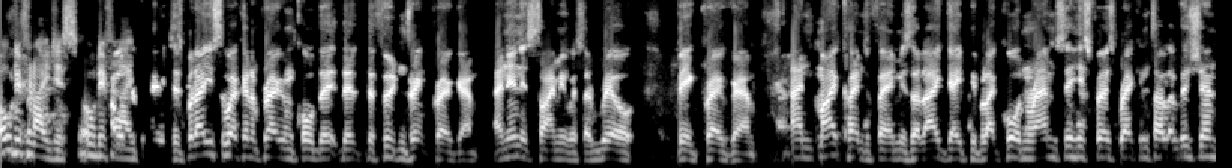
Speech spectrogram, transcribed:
all different ages, all different all ages. ages. But I used to work on a program called the, the, the Food and Drink Program, and in its time, it was a real big program. And my claim to fame is that I gave people like Gordon Ramsay his first break in television.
